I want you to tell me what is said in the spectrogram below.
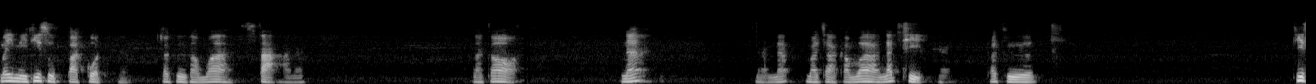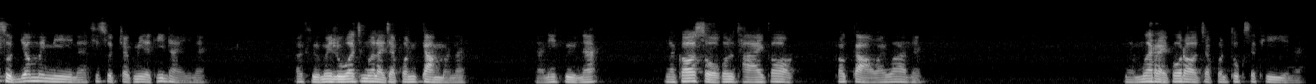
ไม่มีที่สุดปรากฏนะก็คือคำว่าสานะแล้วก็นะนะนะมาจากคำว่านัตถินะก็คือ ที่สุดย่อมไม่มีนะ ที่สุดจะมีแต่ที่ไหนนะ ก็คือไม่รู้ว่าเมื่อไหร่จะพ้นกรรมอะนะนะนี่คือนะ แล้วก็โสคนสุดท้ายก็ก็กล่าวไว้ว่าเนี่ยเมื่อไหร่พวกเราจะพ้นทุกข์สักทีนะ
